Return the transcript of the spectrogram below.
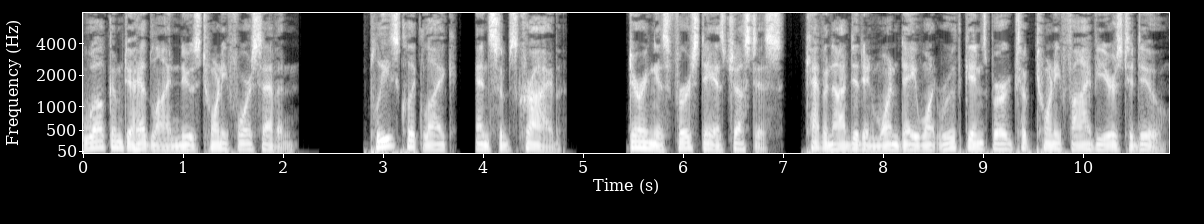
Welcome to Headline News 24/7. Please click like and subscribe. During his first day as Justice, Kavanaugh did in one day what Ruth Ginsburg took 25 years to do.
